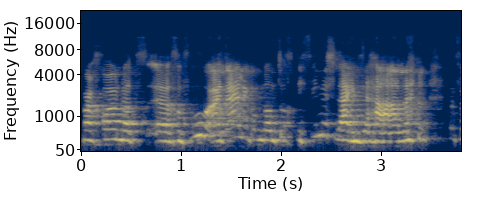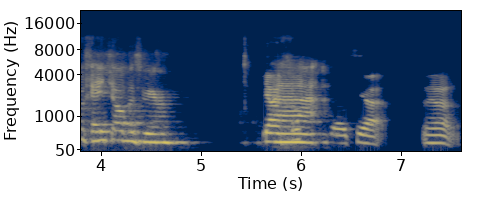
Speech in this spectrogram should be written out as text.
maar gewoon dat uh, gevoel uiteindelijk om dan toch die finishlijn te halen, dan vergeet je alles weer. Ja, uh, ja. ja.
